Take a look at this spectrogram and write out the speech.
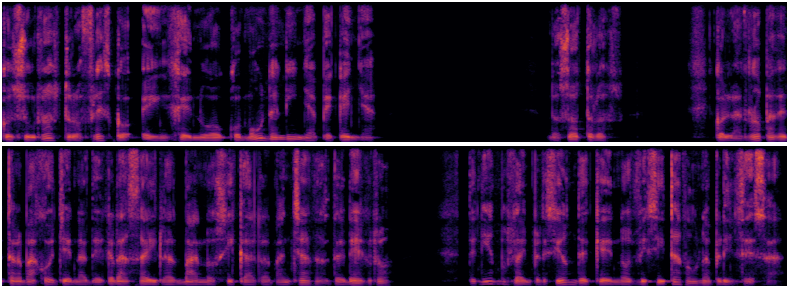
con su rostro fresco e ingenuo como una niña pequeña. Nosotros, con la ropa de trabajo llena de grasa y las manos y cara manchadas de negro, teníamos la impresión de que nos visitaba una princesa.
